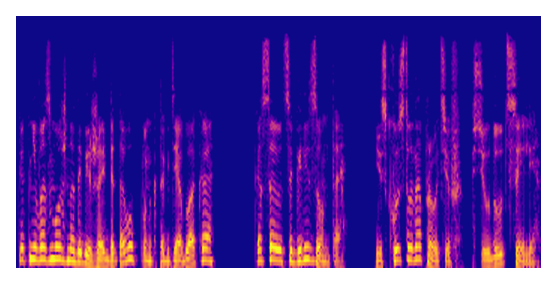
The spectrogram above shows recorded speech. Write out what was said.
как невозможно добежать до того пункта, где облака касаются горизонта. Искусство, напротив, всюду у цели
